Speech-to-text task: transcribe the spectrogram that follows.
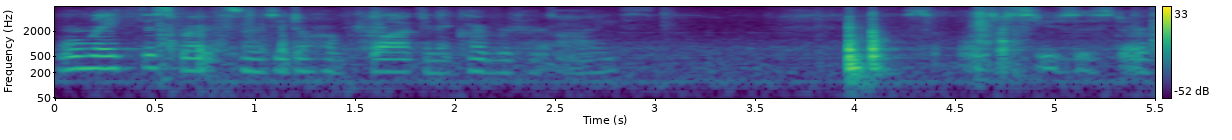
We'll make this work since you don't have black and it covered her eyes. So I'll just use this dark.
